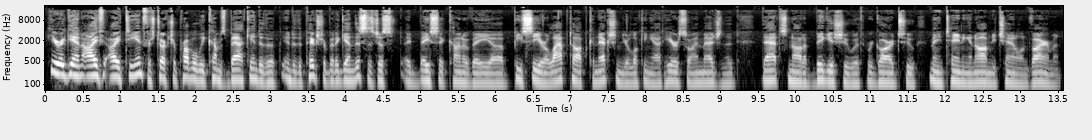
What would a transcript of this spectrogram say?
Here again, IT infrastructure probably comes back into the into the picture, but again, this is just a basic kind of a uh, PC or laptop connection you're looking at here. So I imagine that that's not a big issue with regard to maintaining an omni-channel environment.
